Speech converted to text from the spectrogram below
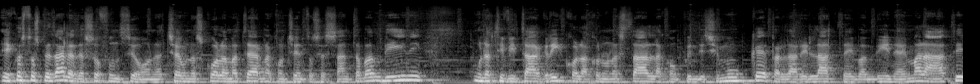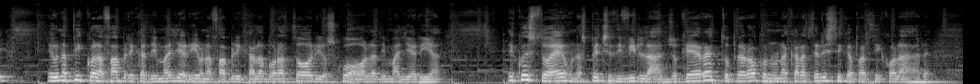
E questo ospedale adesso funziona, c'è una scuola materna con 160 bambini, un'attività agricola con una stalla con 15 mucche per dare il latte ai bambini e ai malati e una piccola fabbrica di maglieria, una fabbrica laboratorio, scuola di maglieria. E questo è una specie di villaggio che è retto però con una caratteristica particolare.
